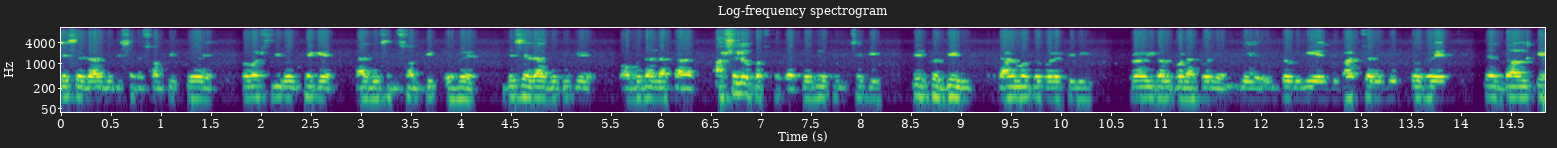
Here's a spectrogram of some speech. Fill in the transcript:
দেশের রাজনীতির সাথে সম্পৃক্ত হয়ে প্রবাসী জীবন থেকে রাজনীতির সাথে সম্পৃক্ত হয়ে দেশের রাজনীতিকে অবদান রাখা আসলেও কষ্টকর। যদিও তিনি সেটি দীর্ঘদিন তার মতো করে তিনি পরিকল্পনা করে যে উদ্যোগ নিয়ে ভার্চুয়ালি যুক্ত হয়ে দলকে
